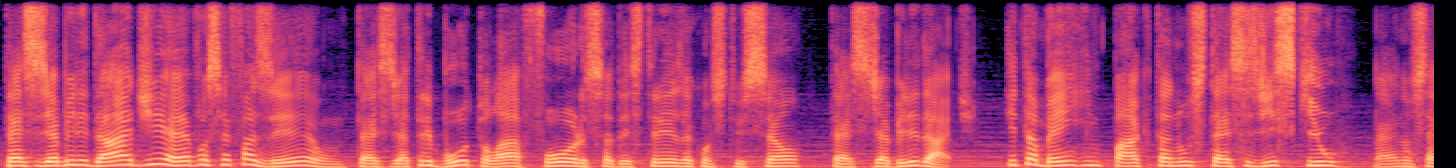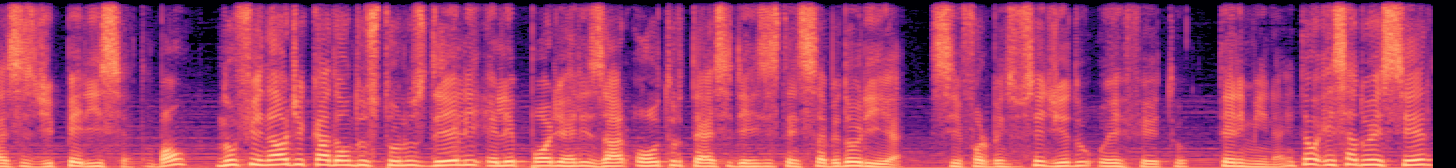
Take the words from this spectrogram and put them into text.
Testes de habilidade é você fazer um teste de atributo lá, força, destreza, constituição, teste de habilidade e também impacta nos testes de skill, né, nos testes de perícia, tá bom? No final de cada um dos turnos dele, ele pode realizar outro teste de resistência e sabedoria. Se for bem sucedido, o efeito termina. Então, esse adoecer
